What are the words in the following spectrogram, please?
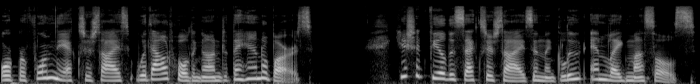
or perform the exercise without holding on to the handlebars. You should feel this exercise in the glute and leg muscles.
